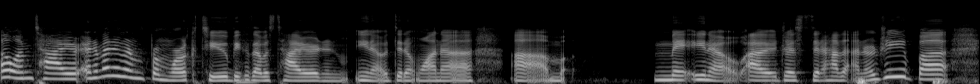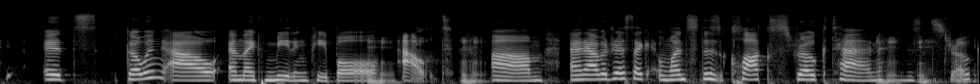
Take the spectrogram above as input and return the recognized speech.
oh i'm tired. And it might have been from work too because i was tired and you know didn't want to um ma- you know i just didn't have the energy. But it's going out and like meeting people Mm-hmm. out um and i would just like once the clock stroke 10 is it stroke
